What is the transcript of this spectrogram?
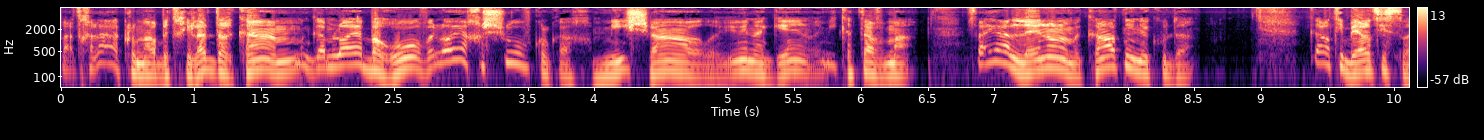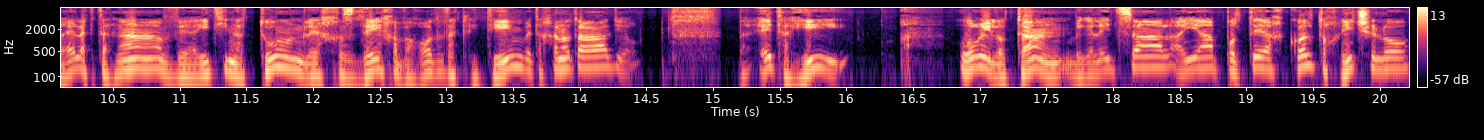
בהתחלה, כלומר בתחילת דרכם, גם לא היה ברור ולא היה חשוב כל כך מי שר ומי מנגן ומי כתב מה. זה היה לנון ומקארטני נקודה. גרתי בארץ ישראל הקטנה והייתי נתון לחסדי חברות התקליטים ותחנות הרדיו. בעת ההיא אורי לוטן בגלי צה"ל היה פותח כל תוכנית שלו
